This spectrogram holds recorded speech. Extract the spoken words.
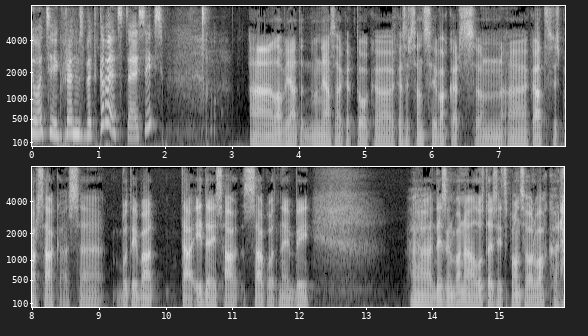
jocīgi, protams, bet kāpēc Cēsīs? Uh, labi, jā, tad man jāsāk ar to, ka, kas ir Sansusī vakars un uh, kā tas vispār sākās. Uh, būtībā tā ideja sā, sākotnēji bija uh, diezgan banāli uztaisīt sponsoru vakaru,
